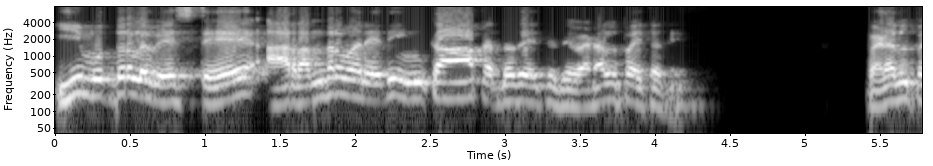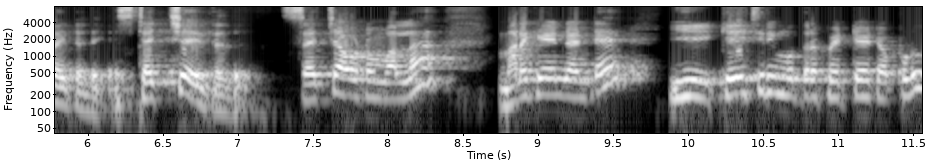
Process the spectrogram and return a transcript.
ఈ ముద్రలు వేస్తే ఆ రంధ్రం అనేది ఇంకా పెద్దదవుతుంది వెడల్పు అవుతుంది వెడల్పు అవుతుంది స్ట్రెచ్ అవుతుంది స్ట్రెచ్ అవటం వల్ల మనకేంటంటే ఈ కేచిరి ముద్ర పెట్టేటప్పుడు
